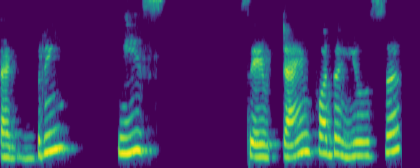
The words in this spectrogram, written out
that bring ease, save time for the user.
